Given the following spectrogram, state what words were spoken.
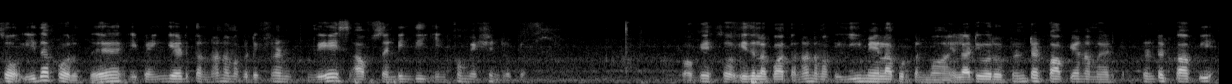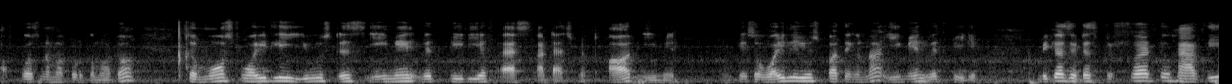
ஸோ இதை பொறுத்து இப்போ இங்கே எடுத்தோம்னா நமக்கு different ways of sending the information இருக்குது ஓகே ஸோ இதில் பார்த்தோம்னா நமக்கு இமெயிலாக கொடுக்கணுமா? இல்லாட்டி ஒரு பிரிண்டட் காப்பியாக நம்ம எடுத்து பிரிண்டட் காப்பி அஃப்கோர்ஸ் நம்ம கொடுக்க மாட்டோம். So most widely used is email with PDF as attachment or email okay so widely use பார்த்தீங்கன்னா email with PDF because it is preferred to have the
